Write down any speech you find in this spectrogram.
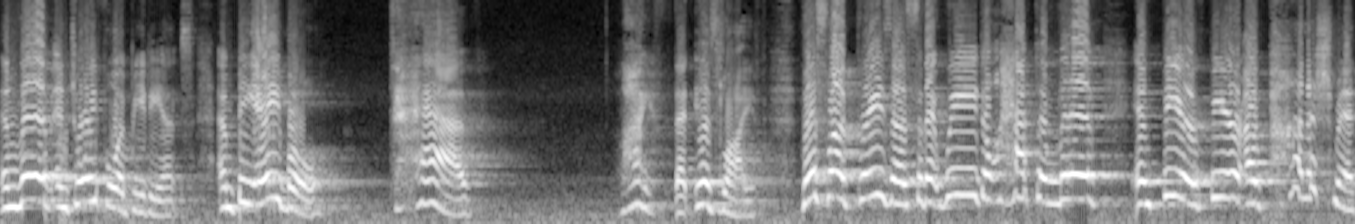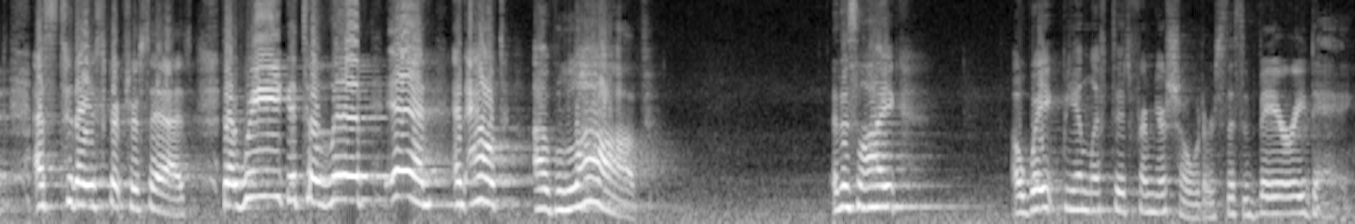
and live in joyful obedience and be able to have life that is life. This love frees us so that we don't have to live in fear, fear of punishment, as today's scripture says. That we get to live in and out of love. It is like a weight being lifted from your shoulders this very day.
